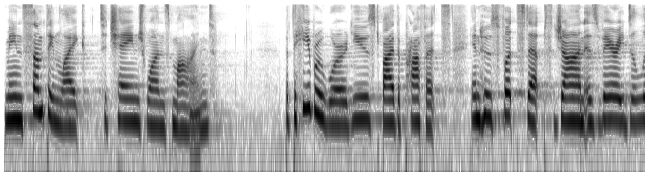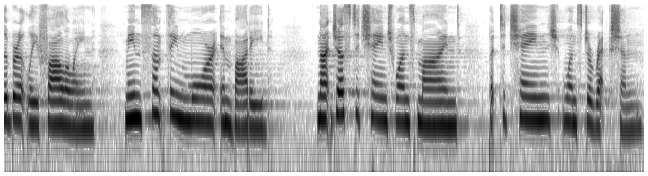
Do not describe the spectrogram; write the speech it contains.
means something like to change one's mind. But the Hebrew word used by the prophets, in whose footsteps John is very deliberately following, means something more embodied not just to change one's mind, but to change one's direction,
